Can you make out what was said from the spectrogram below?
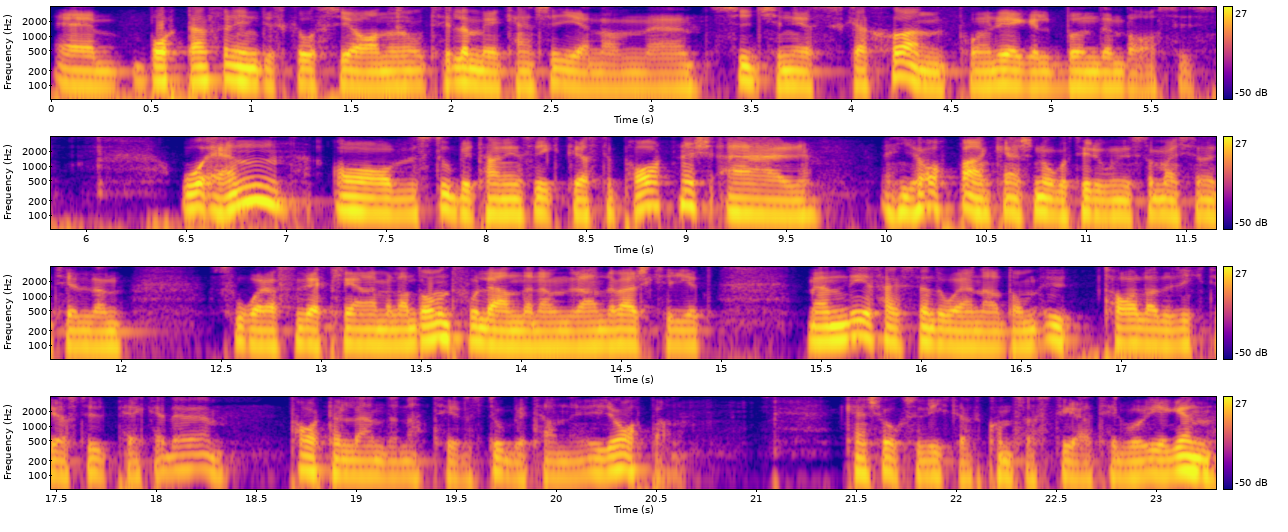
eh, bortanför Indiska oceanen och till och med kanske genom eh, Sydkinesiska sjön på en regelbunden basis. Och en av Storbritanniens viktigaste partners är Japan, kanske något ironiskt om man känner till den svåra förvecklingarna mellan de två länderna under andra världskriget. Men det är faktiskt ändå en av de uttalade viktigaste utpekade partnerländerna till Storbritannien i Japan kanske också viktigt att kontrastera till vår egen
